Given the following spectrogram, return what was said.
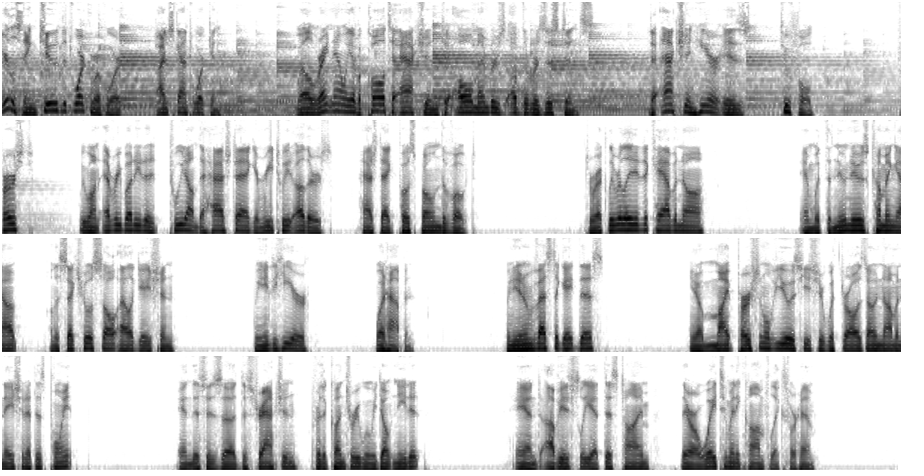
You're listening to the Dworkin Report. I'm Scott Dworkin. Well, right now we have a call to action to all members of the resistance. The action here is twofold. First, we want everybody to tweet out the hashtag and retweet others. Hashtag postpone the vote. Directly related to Kavanaugh, and with the new news coming out on the sexual assault allegation, we need to hear what happened. We need to investigate this. You know, my personal view is he should withdraw his own nomination at this point. And this is a distraction for the country when we don't need it. And obviously, at this time, there are way too many conflicts for him.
